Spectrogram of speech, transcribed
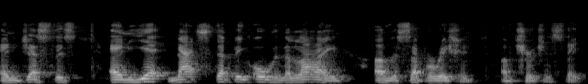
and justice and yet not stepping over the line of the separation of church and state?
